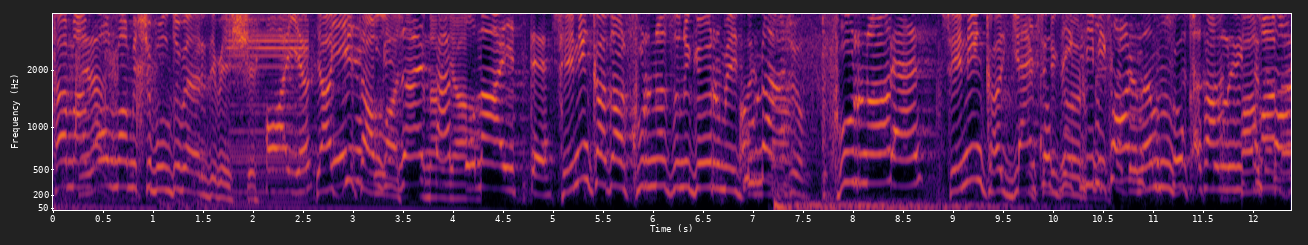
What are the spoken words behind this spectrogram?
Tamam Seren. olmamışı buldu verdi beşi. Hayır. Ya en git Allah güzel aşkına tat ya. ona aitti. Senin kadar kurnazını görmedim. Aysuncuğum. Kurnaz. Ben- Senin ka- Ben gibisini çok zeki gördüm. bir kadınım. Çok lütfen? akıllı bir Tamam kadınım.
